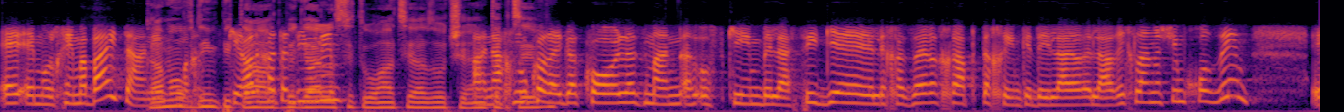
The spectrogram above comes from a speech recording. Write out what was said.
הם הולכים הביתה. כמה עובדים פיטרת? בגלל הסיטואציה הזאת שאין אנחנו תקציב? אנחנו כרגע כל הזמן עוסקים בלהשיג, אה, לחזר אחרי הפתחים כדי להאריך לאנשים חוזים. אה,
